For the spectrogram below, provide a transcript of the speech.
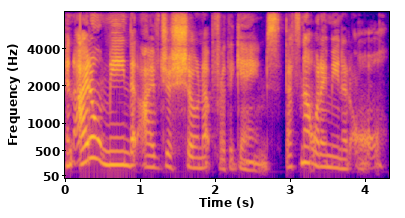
And I don't mean that I've just shown up for the games. That's not what I mean at all.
